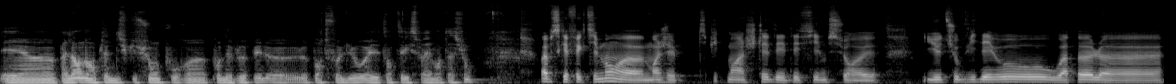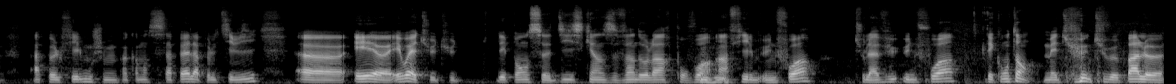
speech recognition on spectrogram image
Et euh, bah là, on est en pleine discussion pour, euh, pour développer le, le portfolio et tenter l'expérimentation. Ouais, parce qu'effectivement, euh, moi j'ai typiquement acheté des, des films sur YouTube vidéo ou Apple, Apple Film, ou je sais même pas comment ça s'appelle, Apple TV. et, et ouais, tu, tu dépenses 10, 15, 20 dollars pour voir mm-hmm. un film une fois tu l'as vu une fois, tu es content, mais tu tu veux pas le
